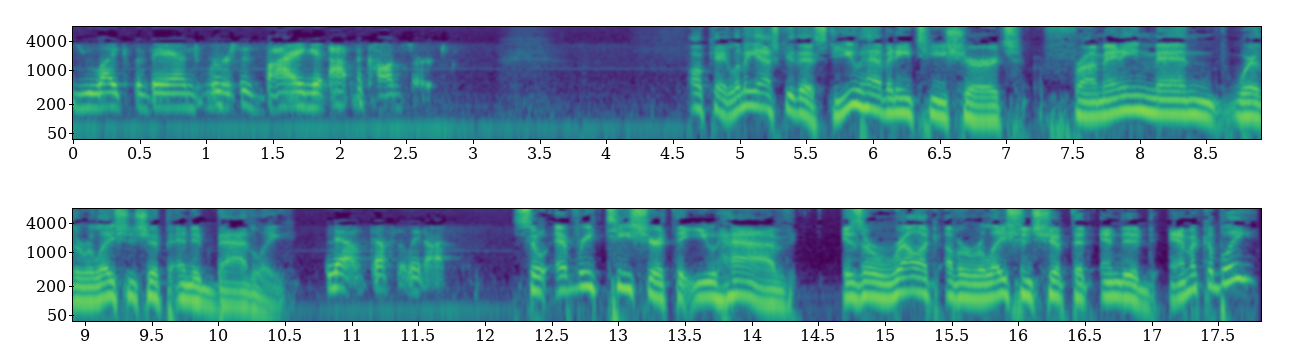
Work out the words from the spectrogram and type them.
you like the band versus buying it at the concert. Okay, let me ask you this: Do you have any T-shirts from any men where the relationship ended badly? No, definitely not. So every T-shirt that you have is a relic of a relationship that ended amicably.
